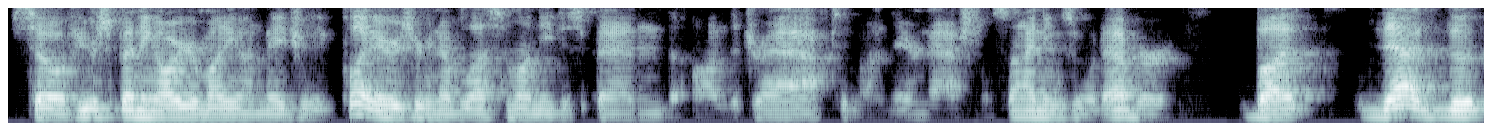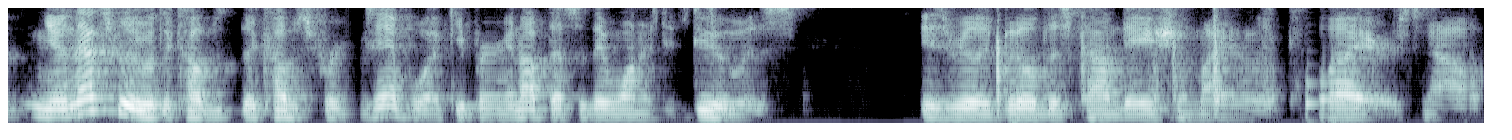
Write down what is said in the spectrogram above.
So if you're spending all your money on major league players, you're gonna have less money to spend on the draft and on international signings or whatever. But that the you know that's really what the Cubs the Cubs, for example, I keep bringing up. That's what they wanted to do is is really build this foundation of minor league players. Now,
